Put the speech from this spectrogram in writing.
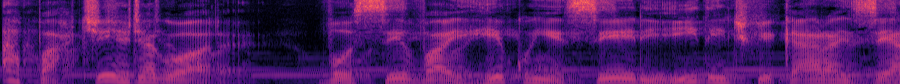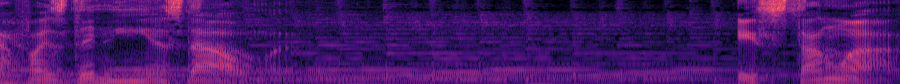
A partir de agora, você vai reconhecer e identificar as ervas daninhas da alma. Está no ar.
